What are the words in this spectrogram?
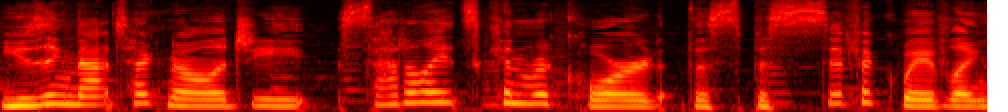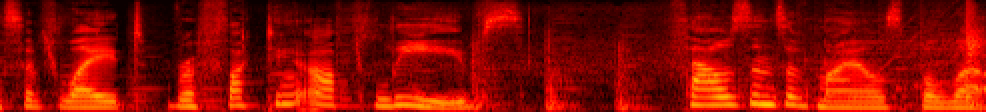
Using that technology, satellites can record the specific wavelengths of light reflecting off leaves thousands of miles below.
